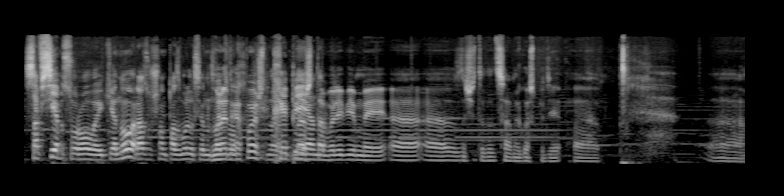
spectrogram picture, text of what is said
совсем суровое кино, раз уж он позволил себе Ну, назвать это его как помнишь, хэппи наш эндом. там любимый, э, э, значит, этот самый, господи, э, э,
